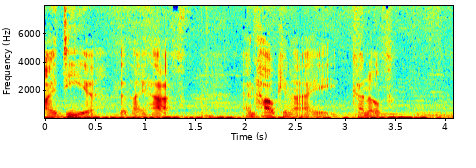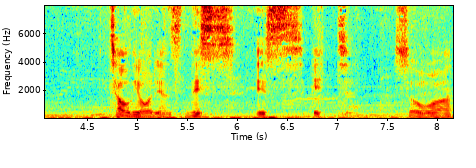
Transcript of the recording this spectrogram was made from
idea that I have and how can I kind of tell the audience this is it. So, uh,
